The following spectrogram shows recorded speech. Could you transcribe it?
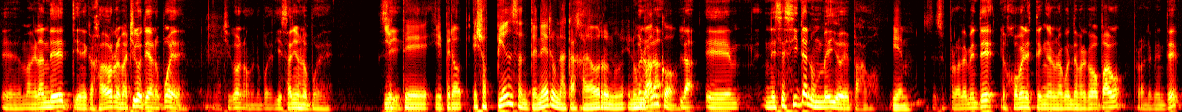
El más grande tiene cajador, el más chico todavía no puede. El más chico no, no puede. 10 años no puede. Y Sí. este, eh, pero ellos piensan tener una caja de ahorro en un, en un Bueno, la- banco. la- eh, necesitan un medio de pago. Bien. Entonces, probablemente los jóvenes tengan una cuenta de Mercado Pago, probablemente.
